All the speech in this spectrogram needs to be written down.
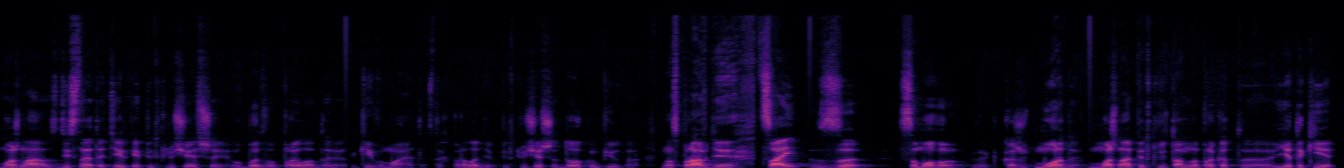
можна здійснити тільки підключивши обидва прилади, які ви маєте тих приладів, підключивши до комп'ютера. Насправді, цей з самого як кажуть морди можна підключити. Там, наприклад, е, є такі е,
